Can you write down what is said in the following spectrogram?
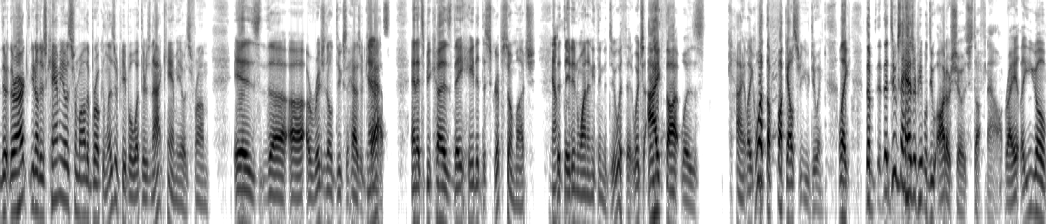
there there are you know there's cameos from all the Broken Lizard people. What there's not cameos from is the uh, original Dukes of Hazzard Yeah. cast, and it's because they hated the script so much Yeah. that they didn't want anything to do with it, which I thought was kind like what the fuck else are you doing? Like the the Dukes of Hazzard people do auto shows stuff now, right? Like you go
